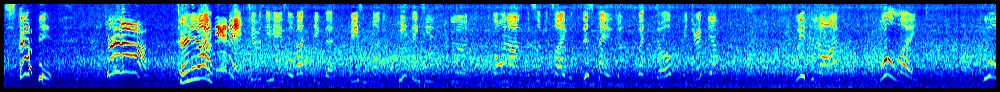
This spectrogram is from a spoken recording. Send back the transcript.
Stop it. Turn it off. Turn it off. I did it. Timothy Hazel about to take the basin plunge. He thinks he's doing going on the slip and slide with this kind of jump, but nope, we tricked him. We put on Woolite, cool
